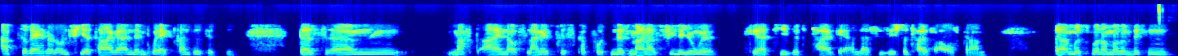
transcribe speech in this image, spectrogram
abzurechnen und vier Tage an dem Projekt dran zu sitzen. Das ähm, macht einen auf lange Frist kaputt. Und das machen halt viele junge Kreative total gern, dass sie sich total verausgaben. Da muss man noch mal so ein bisschen,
